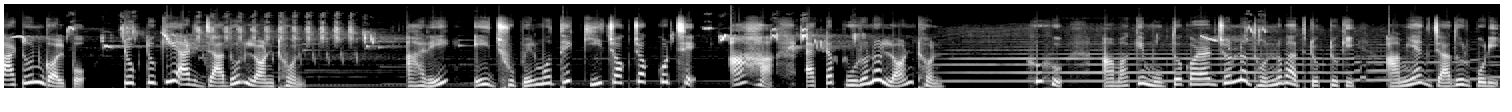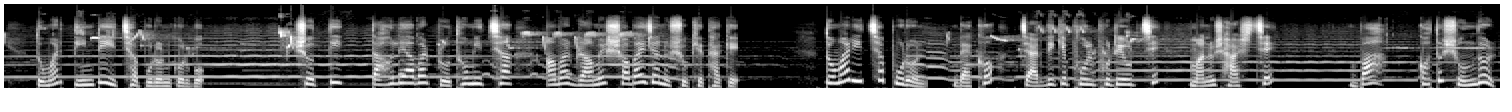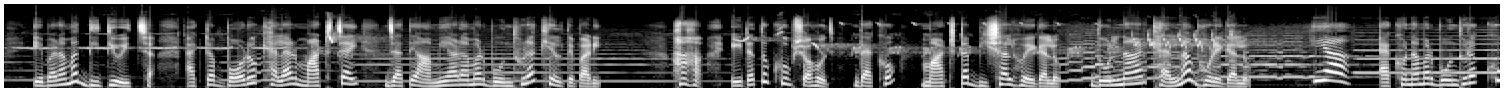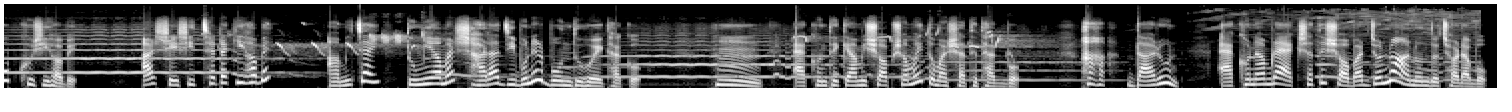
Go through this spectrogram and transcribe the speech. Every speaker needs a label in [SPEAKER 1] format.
[SPEAKER 1] Cartoon গল্প, টুকটুকি আর জাদুর লণ্ঠন। আরে, এই ঝুপের মধ্যে কি চকচক করছে? আহা, একটা পুরনো লণ্ঠন। হুহু, আমাকে মুগ্ধ করার জন্য ধন্যবাদ, টুকটুকি। আমি এক জাদুর পড়ি তোমার তিনটে ইচ্ছা পূরণ করব। সত্যি, তাহলে আবার প্রথম ইচ্ছা আমার গ্রামের সবাই যেন সুখে থাকে। তোমার ইচ্ছা পূরণ। দেখো, চারদিকে ফুল ফুটে উঠছে, মানুষ হাসছে। বাহ! কত সুন্দর। এবার আমার দ্বিতীয় ইচ্ছা। একটা বড় খেলার মাঠ চাই যাতে আমি আর আমার বন্ধুরা খেলতে পারি। হা হা এটা তো খুব সহজ। দেখো, মাঠটা বিশাল হয়ে গেল। দোলনা আর খেলনা ভরে গেল। ইয়া, এখন আমার বন্ধুরা খুব খুশি হবে। আর শেষ ইচ্ছাটা কি হবে? আমি চাই তুমি আমার সারা জীবনের বন্ধু হয়ে থাকো। হুম, এখন থেকে আমি সব সময় তোমার সাথে থাকব। দারুণ এখন আমরা একসাথে সবার জন্য আনন্দ ছড়াবো।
